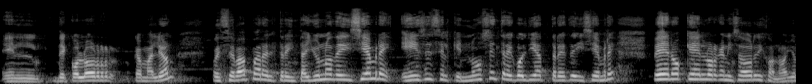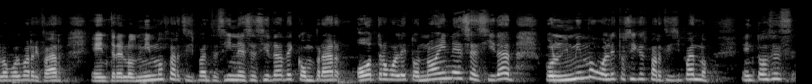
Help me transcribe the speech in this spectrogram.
el de color camaleón, pues se va para el 31 de diciembre. Ese es el que no se entregó el día 3 de diciembre, pero que el organizador dijo, no, yo lo vuelvo a rifar entre los mismos participantes sin necesidad de comprar otro boleto. No hay necesidad. Con el mismo boleto sigues participando. Entonces,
